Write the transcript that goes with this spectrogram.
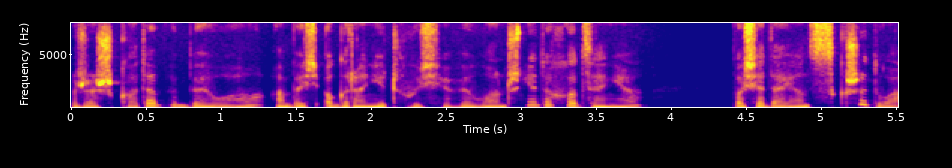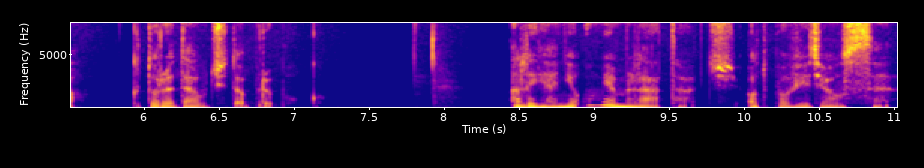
że szkoda by było, abyś ograniczył się wyłącznie do chodzenia, posiadając skrzydła które dał ci dobry Bóg. Ale ja nie umiem latać, odpowiedział syn.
